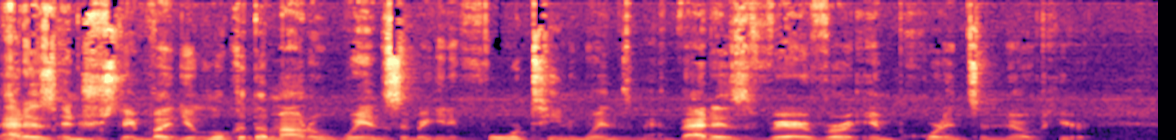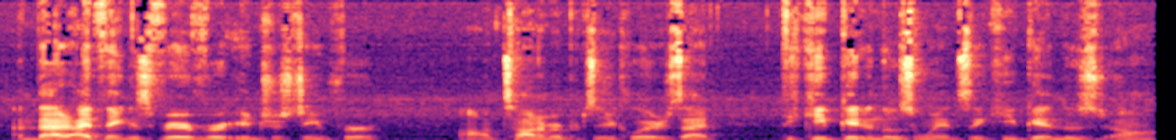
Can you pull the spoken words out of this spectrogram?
that is interesting. But you look at the amount of wins they're making. 14 wins, man. That is very very important to note here, and that I think is very very interesting for uh, Tottenham in particular. Is that they keep getting those wins, they keep getting those um,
